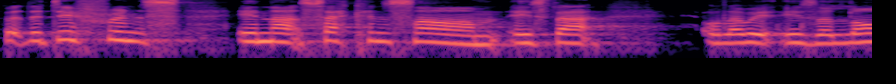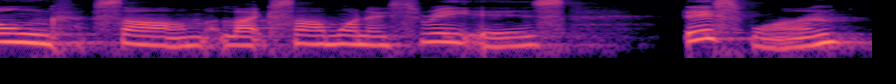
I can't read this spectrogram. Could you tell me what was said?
But the difference in that second psalm is that although it is a long psalm, like Psalm 103 is, this one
